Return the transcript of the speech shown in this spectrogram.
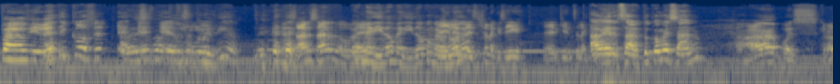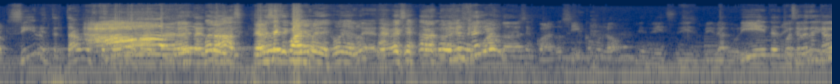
Para los diabéticos es, A veces es- no es te gusta todo muy- el día. Sar, Sar, o Pues medido, medido con ahí les, granola. les echo la que sigue. A ver quién se la A quiere. ver, Sar, ¿tú comes sano? Ah, pues claro que sí, lo intentamos. Ah, lo intentamos, bueno, de ya vez en cuando. me dejó ya, ¿no? De, de vez en cuando, de ¿Es vez en cuando, de vez en cuando, sí, cómo no. Mis, mis, mis, mis verduritas, mi Pues se ve delgado.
